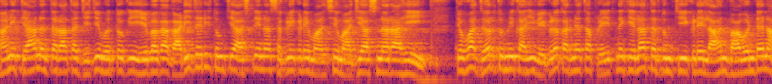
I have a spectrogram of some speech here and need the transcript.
आणि त्यानंतर आता जीजी म्हणतो की हे बघा गाडी जरी तुमची असली ना सगळीकडे माणसे माझी असणार आहे. तेव्हा जर तुम्ही काही वेगळं करण्याचा प्रयत्न केला तर तुमची इकडे लहान भावंड ना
